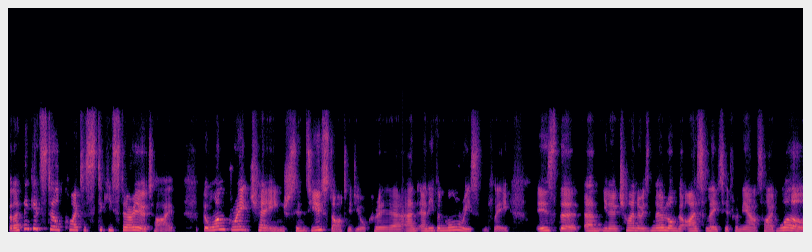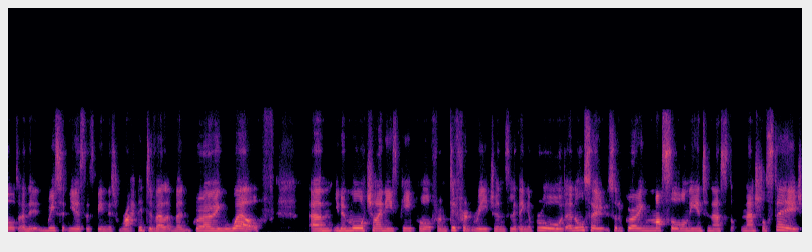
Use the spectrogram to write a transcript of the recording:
But I think it's still quite a sticky stereotype. But one great change since you started your career, and, and even more recently, recently is that um, you know China is no longer isolated from the outside world, and in recent years there's been this rapid development, growing wealth. Um, you know, more Chinese people from different regions living abroad, and also sort of growing muscle on the international stage.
